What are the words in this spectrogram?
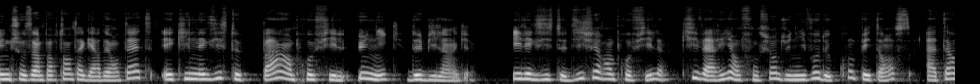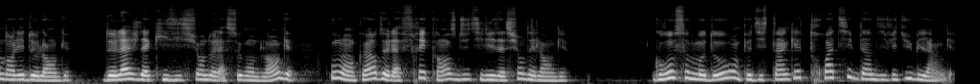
Une chose importante à garder en tête est qu'il n'existe pas un profil unique de bilingue. Il existe différents profils qui varient en fonction du niveau de compétence atteint dans les deux langues, de l'âge d'acquisition de la seconde langue ou encore de la fréquence d'utilisation des langues. Grosso modo, on peut distinguer trois types d'individus bilingues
